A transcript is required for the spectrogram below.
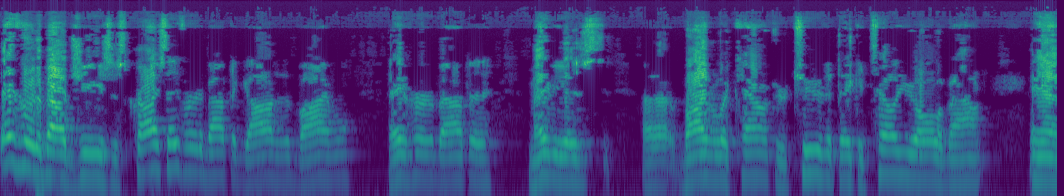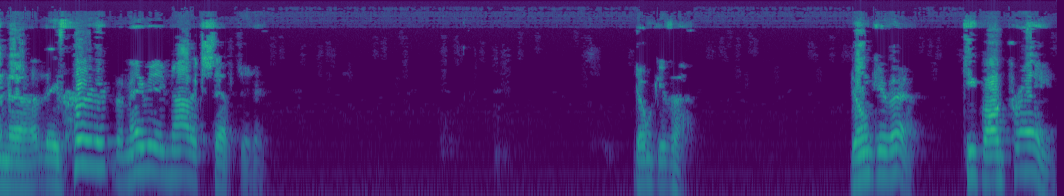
They've heard about Jesus Christ. They've heard about the God of the Bible. They've heard about the, maybe his uh, Bible account or two that they could tell you all about. And uh, they've heard it, but maybe they've not accepted it. Don't give up. Don't give up. Keep on praying.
